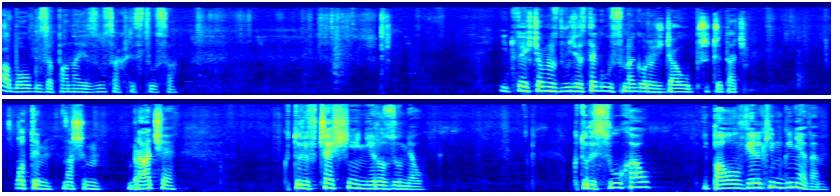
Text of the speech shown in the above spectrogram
Chwała Bogu za Pana Jezusa Chrystusa. I tutaj chciałbym z 28 rozdziału przeczytać o tym naszym bracie, który wcześniej nie rozumiał, który słuchał i pałał wielkim gniewem.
